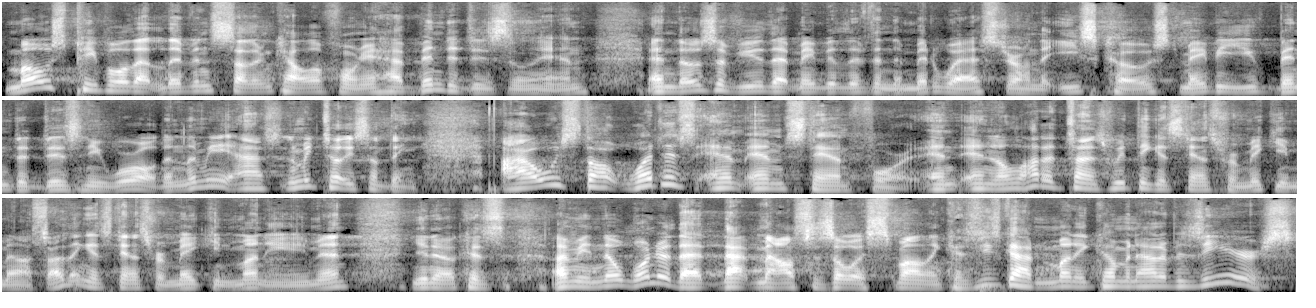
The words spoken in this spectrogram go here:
Most people that live in Southern California have been to Disneyland, and those of you that maybe lived in the Midwest or on the East Coast, maybe you've been to Disney World. And let me ask, let me tell you something. I always thought, what does MM stand for? And, and a lot of times we think it stands for Mickey Mouse. I think it stands for making money, amen? You know, because, I mean, no wonder that that mouse is always smiling because he's got money coming out of his ears.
